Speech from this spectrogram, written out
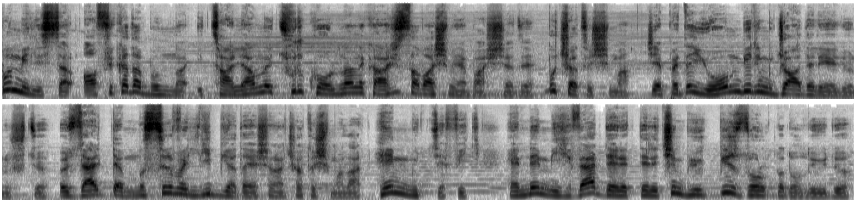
Bu milisler Afrika'da bulunan İtalyan ve Türk ordularına karşı savaşmaya başladı. Bu çatışma cephede yoğun bir mücadeleye dönüştü. Özellikle Mısır ve Libya'da yaşanan çatışmalar hem müttefik hem de mihver devletler için büyük bir zorlukla doluydu.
